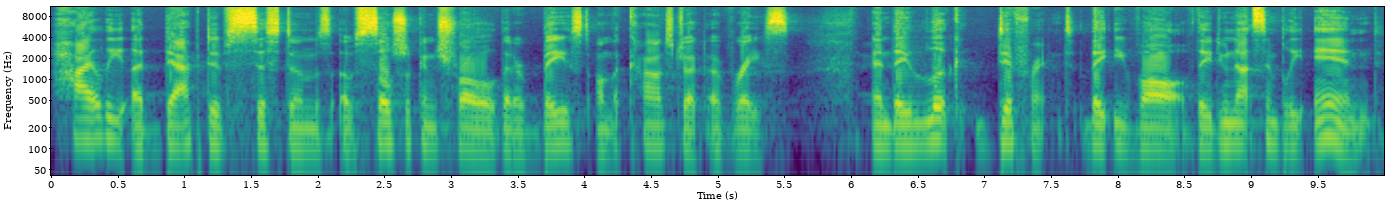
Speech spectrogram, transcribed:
highly adaptive systems of social control that are based on the construct of race. And they look different. They evolve. They do not simply end.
